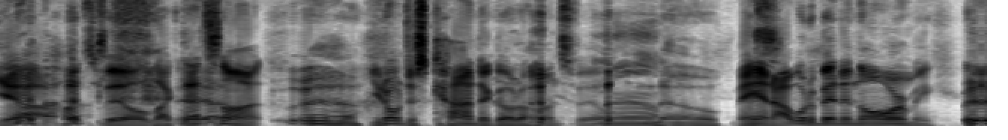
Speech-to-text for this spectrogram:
yeah, Huntsville. Like that's not. You don't just kind of go to Huntsville. No. No. Man, I would have been in the army.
